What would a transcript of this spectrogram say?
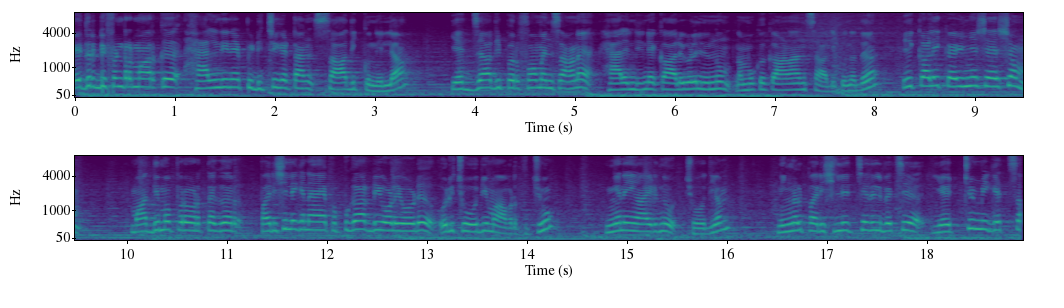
എതിർ ഡിഫൻഡർമാർക്ക് ഹാലൻഡിനെ പിടിച്ചു കെട്ടാൻ സാധിക്കുന്നില്ല. യജ്ജാതി പെർഫോമൻസ് ആണ് ഹാലൻഡിന്റെ കാലുകളിൽ നിന്നും നമുക്ക് കാണാൻ സാധിക്കുന്നത്. ഈ കളി കഴിഞ്ഞ ശേഷം മാധ്യമപ്രവർത്തകർ പരിശീലകനായ പപ്പുകാർഡിയോളയോട് ഒരു ചോദ്യം ആവർത്തിച്ചു. ഇങ്ങനെയായിരുന്നു ചോദ്യം. നിങ്ങൾ പരിശീലിച്ചതിൽ വെച്ച് ഏറ്റവും മികച്ച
